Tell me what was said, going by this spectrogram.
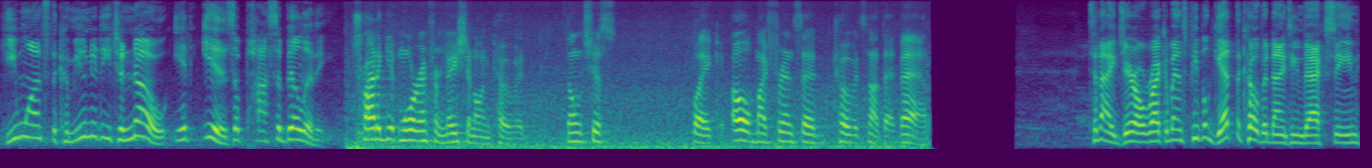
he wants the community to know it is a possibility. Try to get more information on COVID. Don't just like, oh, my friend said COVID's not that bad. Tonight, Gerald recommends people get the COVID 19 vaccine,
